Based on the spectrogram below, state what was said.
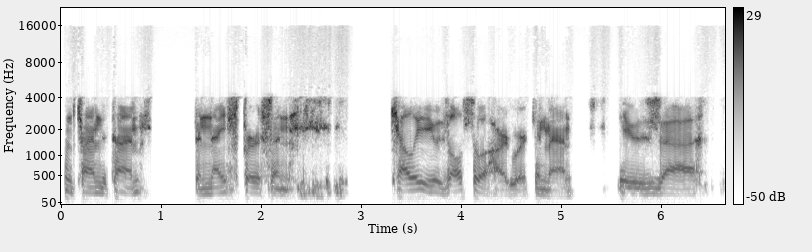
from time to time. A nice person. Kelly was also a hardworking man. He was uh,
